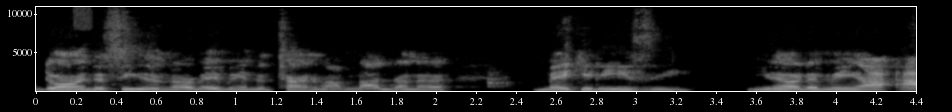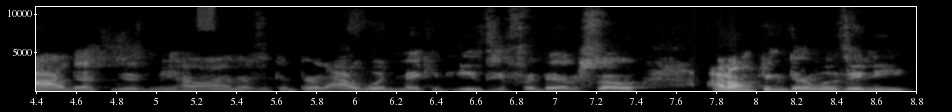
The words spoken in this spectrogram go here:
during the season or maybe in the tournament. I'm not gonna make it easy. You know what I mean? I, I that's just me how I am as a competitor. I wouldn't make it easy for them. So I don't think there was any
